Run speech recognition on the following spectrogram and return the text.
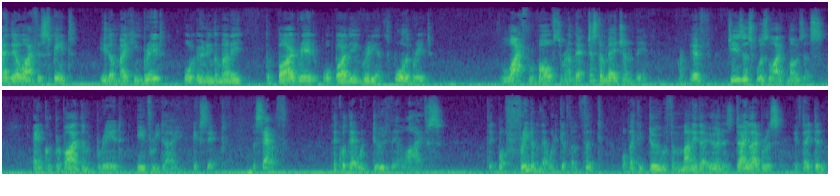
And their life is spent either making bread or earning the money to buy bread or buy the ingredients for the bread. Life revolves around that. Just imagine then if Jesus was like Moses and could provide them bread every day except the Sabbath. Think what that would do to their lives. Think what freedom that would give them. Think what they could do with the money they earn as day labourers if they didn't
